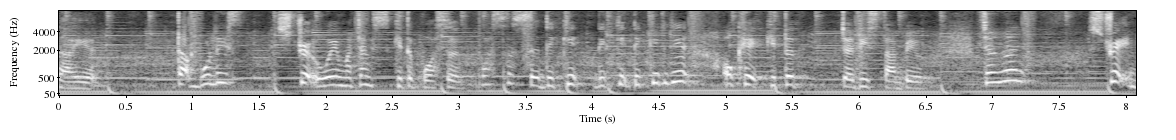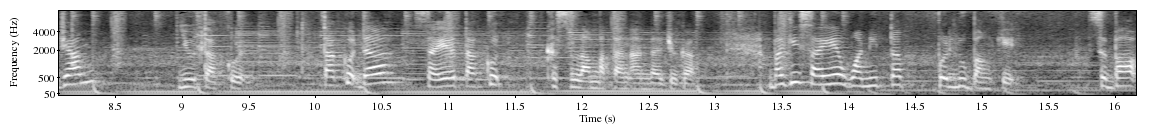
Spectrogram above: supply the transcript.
diet. Tak boleh straight away macam kita puasa. Puasa sedikit, dikit, dikit, dikit. Okay, kita jadi stabil. Jangan straight jump, you takut. Takut dah, saya takut keselamatan anda juga. Bagi saya, wanita perlu bangkit. Sebab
